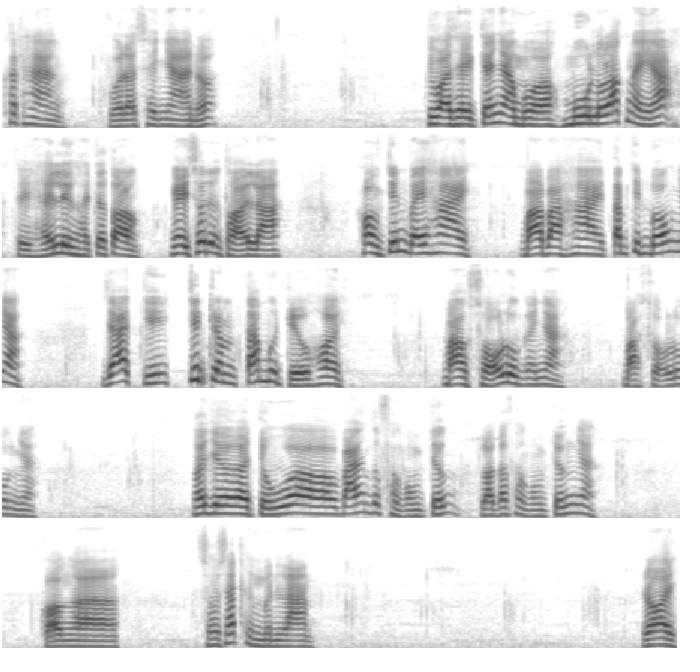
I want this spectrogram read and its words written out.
khách hàng vừa đã xây nhà nữa như vậy thì cả nhà mua, mua lô đất này á thì hãy liên hệ cho Toàn. Ngay số điện thoại là 0972 332 894 nha. Giá chỉ 980 triệu thôi. Bao sổ luôn cả nhà. Bao sổ luôn nha. Nói chứ ờ, chủ ờ, bán tới phần còn trứng, lo tới phần còn trứng nha. Còn uh, sổ sách thì mình làm. Rồi,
